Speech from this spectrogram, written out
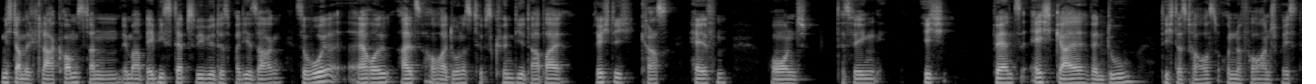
nicht damit klarkommst, dann immer Baby Steps, wie wir das bei dir sagen. Sowohl Errol als auch Adonis Tipps können dir dabei richtig krass helfen. Und deswegen, ich fände es echt geil, wenn du dich das traust und eine Frau ansprichst.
